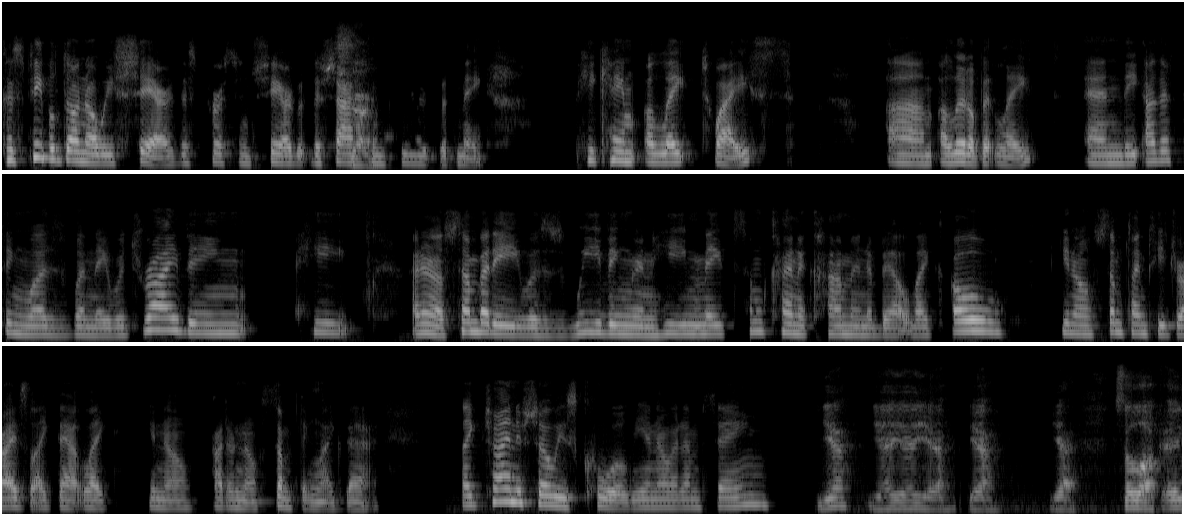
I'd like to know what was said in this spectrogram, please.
because people don't always share, this person shared, with the shadchan sure. shared with me he came a late twice, um, a little bit late. And the other thing was when they were driving, he, I don't know, somebody was weaving and he made some kind of comment about like, oh, you know, sometimes he drives like that, like, you know, I don't know, something like that. Like trying to show he's cool, you know what I'm saying? Yeah, yeah, yeah, yeah, yeah, yeah. So look, uh,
